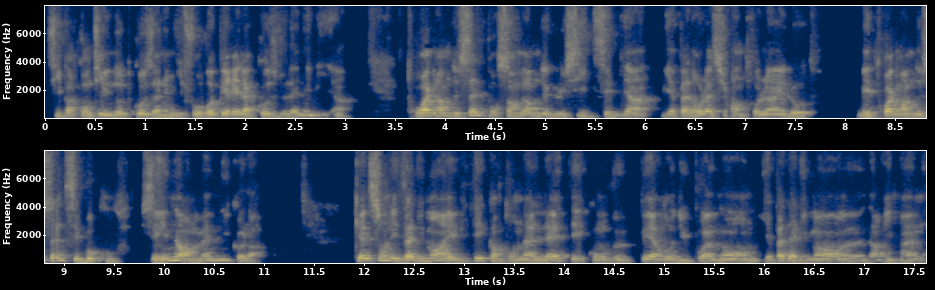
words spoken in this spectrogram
Si par contre il y a une autre cause d'anémie, il faut repérer la cause de l'anémie. 3 hein. grammes de sel pour 100 grammes de glucides, c'est bien, il n'y a pas de relation entre l'un et l'autre. Mais 3 grammes de sel, c'est beaucoup, c'est énorme même, Nicolas. Quels sont les aliments à éviter quand on a l'aide et qu'on veut perdre du poids? Non, il n'y a pas d'aliments, euh, Nariman.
